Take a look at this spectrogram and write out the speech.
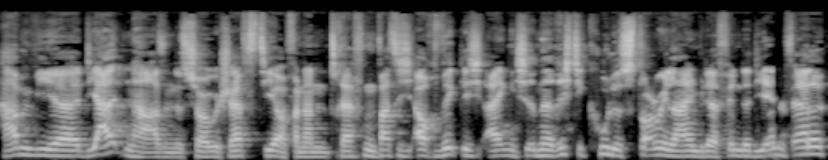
haben wir die alten Hasen des Showgeschäfts, die aufeinandertreffen, was ich auch wirklich eigentlich eine richtig coole Storyline wieder finde. Die NFL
